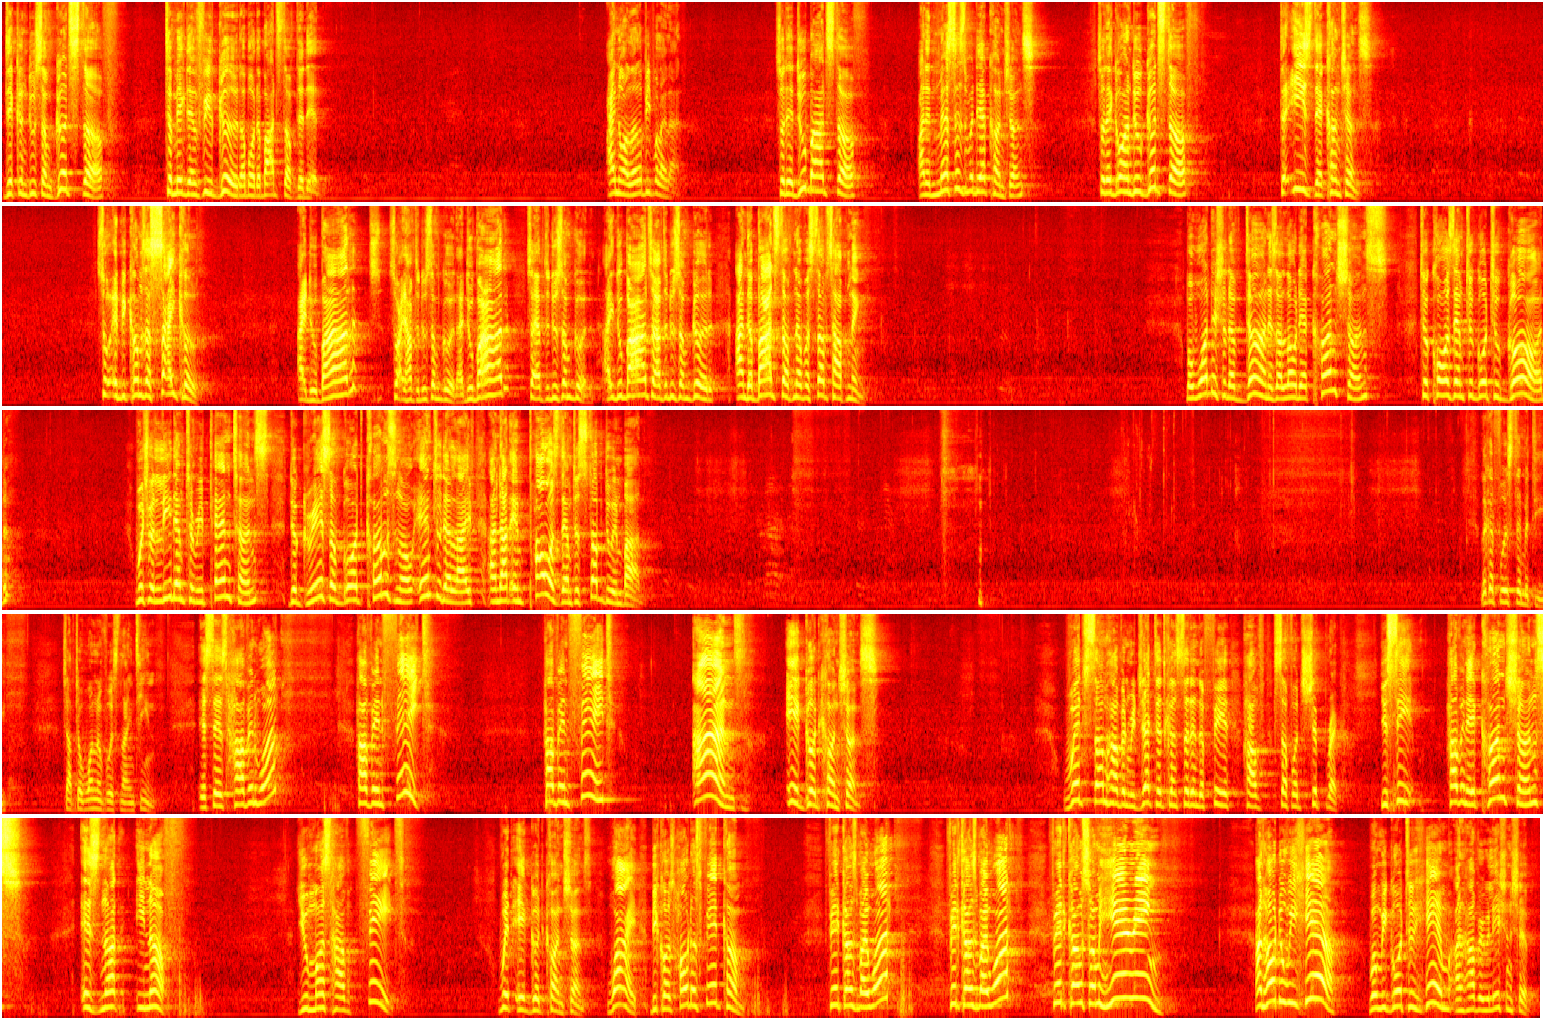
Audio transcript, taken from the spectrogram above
they can do some good stuff to make them feel good about the bad stuff they did. I know a lot of people like that. So they do bad stuff and it messes with their conscience. So they go and do good stuff to ease their conscience. So it becomes a cycle I do bad, so I have to do some good. I do bad, so I have to do some good. I do bad, so I have to do some good. And the bad stuff never stops happening. But what they should have done is allow their conscience to cause them to go to God, which will lead them to repentance. The grace of God comes now into their life, and that empowers them to stop doing bad. Look at 1 Timothy chapter 1 and verse 19. It says, having what? Having faith. Having faith and a good conscience. Which some having rejected, considering the faith, have suffered shipwreck. You see, having a conscience is not enough. You must have faith with a good conscience. Why? Because how does faith come? Faith comes by what? Faith comes by what? Faith comes from hearing. And how do we hear? When we go to Him and have a relationship.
